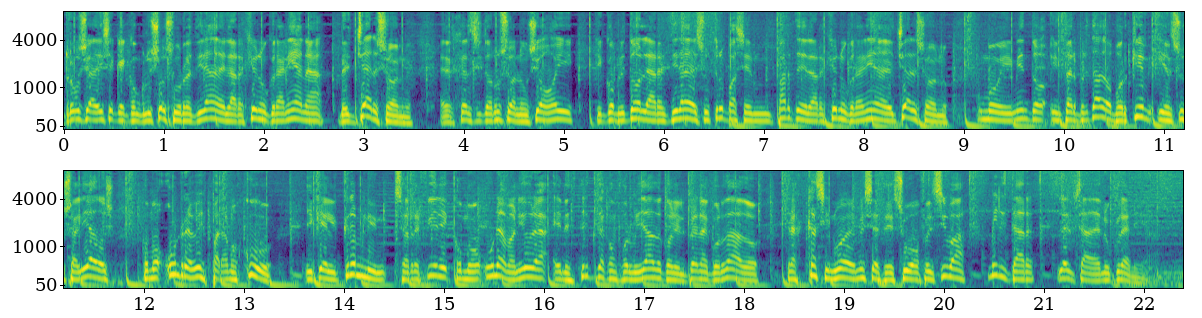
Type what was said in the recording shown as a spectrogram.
Rusia dice que concluyó su retirada de la región ucraniana de Cherson. El ejército ruso anunció hoy que completó la retirada de sus tropas en parte de la región ucraniana de Cherson, un movimiento interpretado por Kiev y en sus aliados como un revés para Moscú, y que el Kremlin se refiere como una maniobra en estricta conformidad con el plan acordado tras casi nueve meses de su ofensiva militar lanzada en Ucrania.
